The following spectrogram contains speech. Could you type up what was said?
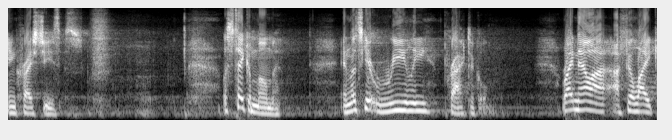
in Christ Jesus. Let's take a moment and let's get really practical. Right now, I, I feel like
